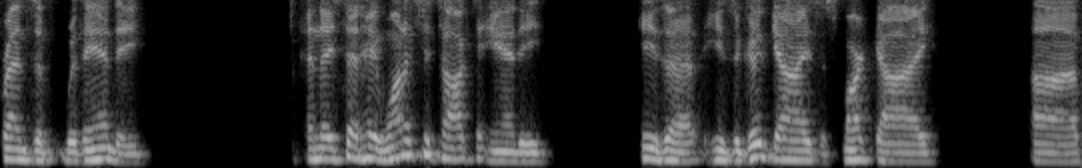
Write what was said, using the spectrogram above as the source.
friends of, with Andy. And they said, Hey, why don't you talk to Andy? He's a he's a good guy, he's a smart guy uh,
